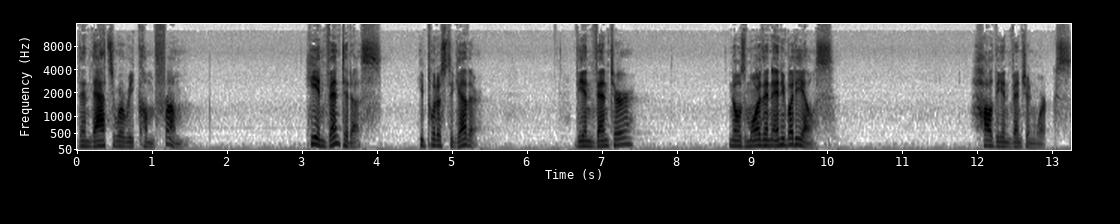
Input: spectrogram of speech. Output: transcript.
then that's where we come from. He invented us. He put us together. The inventor knows more than anybody else how the invention works.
